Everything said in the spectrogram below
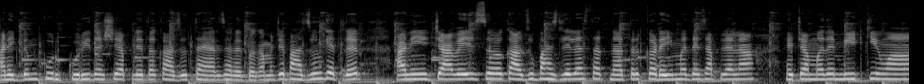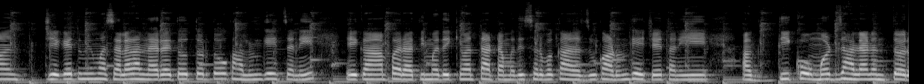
आणि एकदम कुरकुरीत असे आपले आता काजू तयार झालेत बघा. म्हणजे भाजून घेतलेत आणि ज्यावेळेस काजू भाजलेले असतात ना तर कढईमध्येच आपल्याला ह्याच्यामध्ये मीठ किंवा जे काही तुम्ही मसाला घालणार आहे तो तर तो घालून घ्यायचा नाही. एका परातीमध्ये किंवा ताटामध्ये सर्व काजू काढून घ्यायचे आहेत आणि अगदी कोमट झाल्यानंतर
